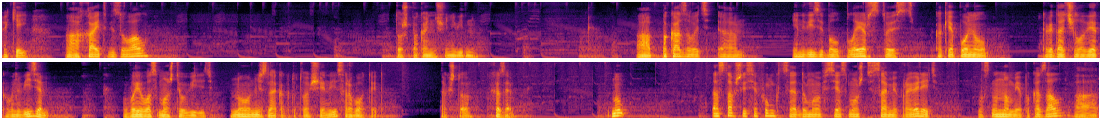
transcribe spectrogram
Окей. А, height визуал. Тоже пока ничего не видно. А, показывать uh, Invisible Players, то есть, как я понял, когда человек в инвизе, вы его сможете увидеть. Но не знаю, как тут вообще инвиз работает. Так что, хз. Ну, Оставшиеся функции, я думаю, все сможете сами проверить. В основном я показал а,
